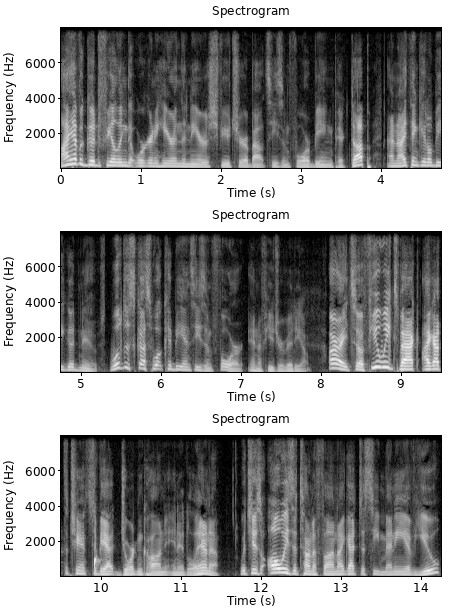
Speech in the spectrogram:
I have a good feeling that we're going to hear in the nearest future about season four being picked up, and I think it'll be good news. We'll discuss what could be in season four in a future video. All right, so a few weeks back, I got the chance to be at JordanCon in Atlanta which is always a ton of fun. I got to see many of you.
